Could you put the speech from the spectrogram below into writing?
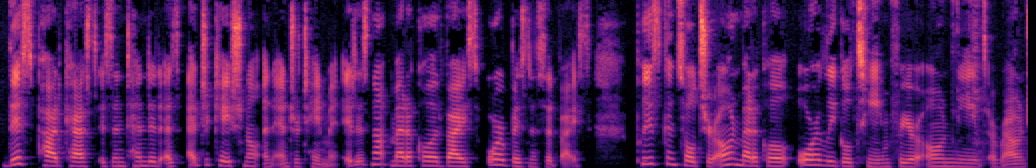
This podcast is intended as educational and entertainment. It is not medical advice or business advice. Please consult your own medical or legal team for your own needs around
